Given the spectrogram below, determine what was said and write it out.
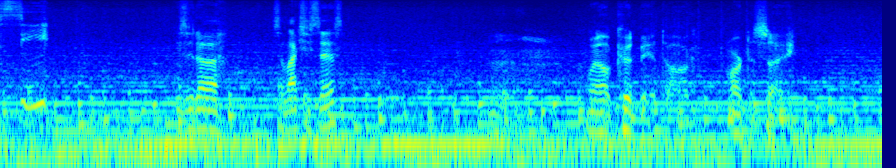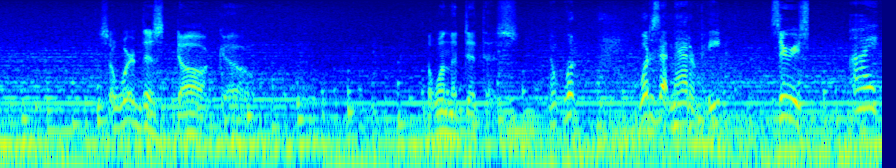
See? Is it, uh, is it like she says? Well, it could be a dog. Hard to say. So where'd this dog go? The one that did this? What, what does that matter, Pete? Seriously. I...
